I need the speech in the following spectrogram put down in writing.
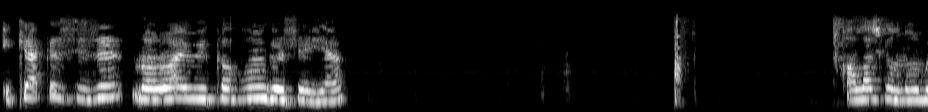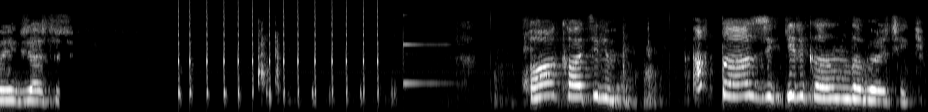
İki dakika size normal mikrofonu göstereceğim. Allah aşkına normal güzel söz. Aa katilim. Hatta azıcık geri kalanını da böyle çek.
